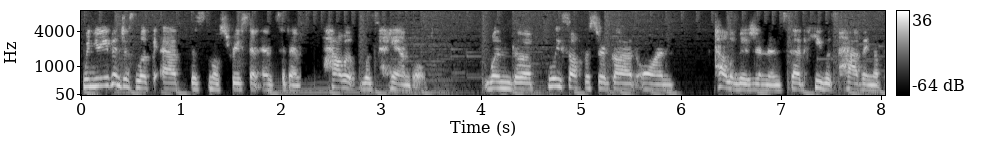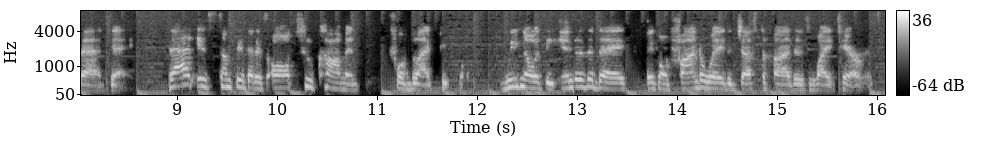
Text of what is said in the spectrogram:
When you even just look at this most recent incident, how it was handled, when the police officer got on television and said he was having a bad day, that is something that is all too common for Black people. We know at the end of the day, they're going to find a way to justify this white terrorism.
